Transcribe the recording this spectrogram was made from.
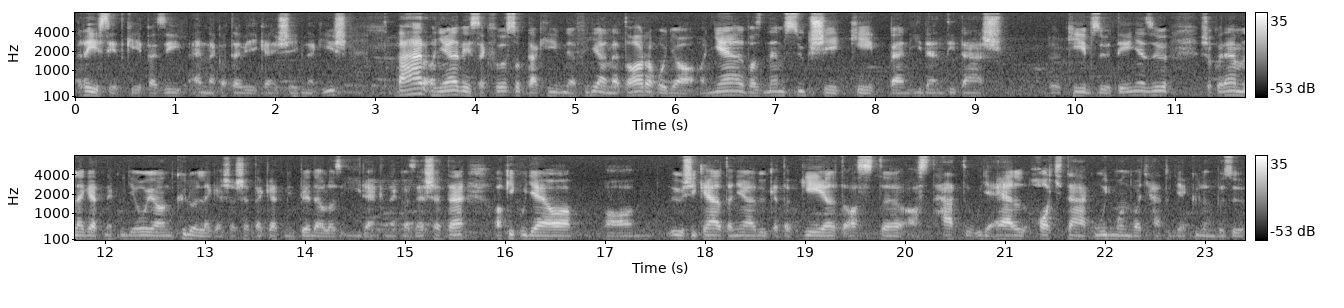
részét képezi ennek a tevékenységnek is. Bár a nyelvészek föl szokták hívni a figyelmet arra, hogy a, a nyelv az nem szükségképpen identitás képző tényező, és akkor emlegetnek ugye olyan különleges eseteket, mint például az íreknek az esete, akik ugye a, a ősi a nyelvüket, a gélt, azt, azt hát ugye elhagyták úgymond, vagy hát ugye különböző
